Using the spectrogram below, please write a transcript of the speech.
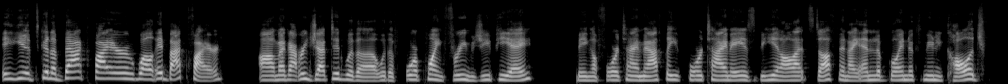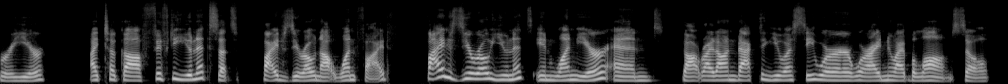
it, it's going to backfire. Well, it backfired. Um, I got rejected with a with a 4.3 GPA, being a four-time athlete, four-time ASB, and all that stuff. And I ended up going to community college for a year. I took uh, 50 units. That's five zero, not one five. Five zero units in one year, and got right on back to USC where where I knew I belonged. So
